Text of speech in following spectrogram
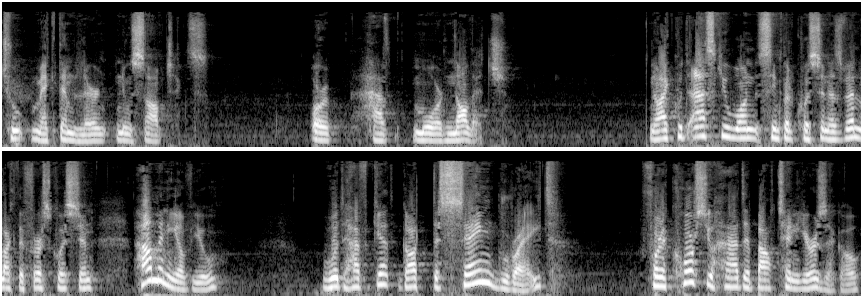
to make them learn new subjects or have more knowledge. Now, I could ask you one simple question as well, like the first question. How many of you would have get, got the same grade for a course you had about 10 years ago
